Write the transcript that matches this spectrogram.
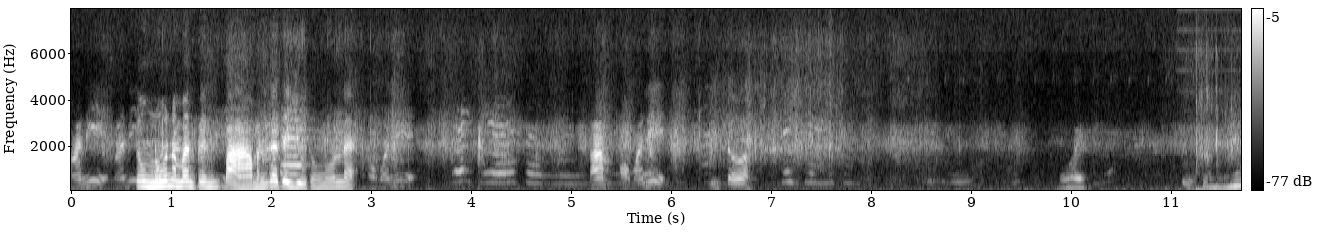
มานี่ มานี่ตรงนู้นน่ะมันเป็นป่ามันก็จะอยู่ตรงนู้นแหละ ออกมานี่ตามออกมานี่อินเตอร์โอ้ยสูงต้นนี่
